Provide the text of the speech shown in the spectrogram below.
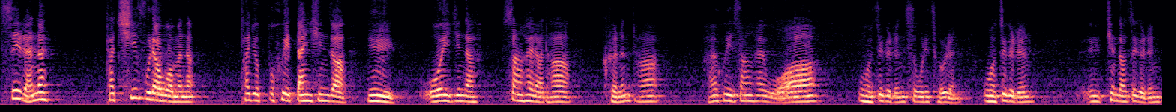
虽然呢，他欺负了我们呢，他就不会担心着，哎，我已经呢伤害了他，可能他还会伤害我。我这个人是我的仇人，我这个人，呃，见到这个人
